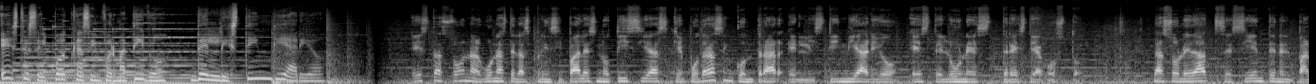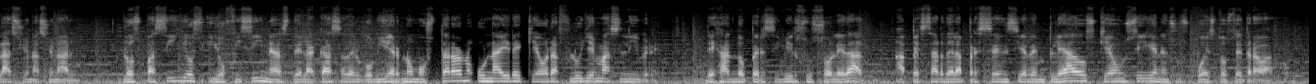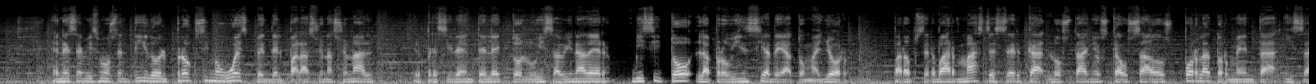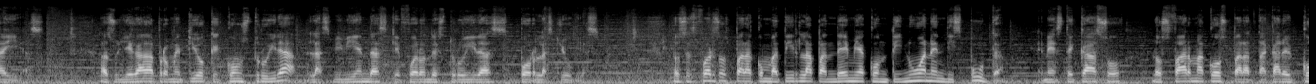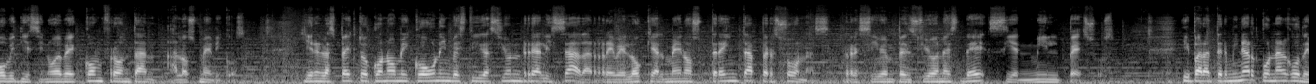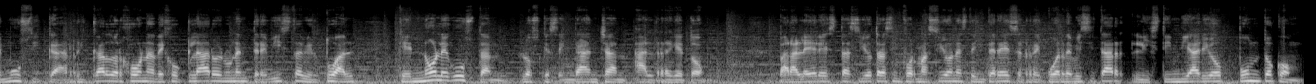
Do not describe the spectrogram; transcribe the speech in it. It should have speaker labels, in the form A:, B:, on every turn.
A: Este es el podcast informativo del Listín Diario.
B: Estas son algunas de las principales noticias que podrás encontrar en Listín Diario este lunes 3 de agosto. La soledad se siente en el Palacio Nacional. Los pasillos y oficinas de la Casa del Gobierno mostraron un aire que ahora fluye más libre, dejando percibir su soledad, a pesar de la presencia de empleados que aún siguen en sus puestos de trabajo. En ese mismo sentido, el próximo huésped del Palacio Nacional, el presidente electo Luis Abinader, visitó la provincia de Atomayor para observar más de cerca los daños causados por la tormenta Isaías. A su llegada prometió que construirá las viviendas que fueron destruidas por las lluvias. Los esfuerzos para combatir la pandemia continúan en disputa. En este caso, los fármacos para atacar el COVID-19 confrontan a los médicos. Y en el aspecto económico, una investigación realizada reveló que al menos 30 personas reciben pensiones de 100 mil pesos. Y para terminar con algo de música, Ricardo Arjona dejó claro en una entrevista virtual que no le gustan los que se enganchan al reggaetón. Para leer estas y otras informaciones de interés, recuerde visitar listindiario.com.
